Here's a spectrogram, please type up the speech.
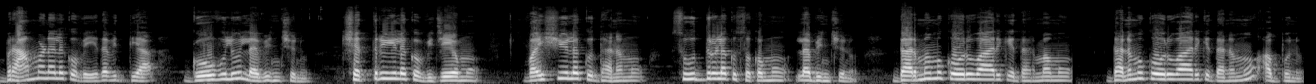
బ్రాహ్మణులకు వేద విద్య గోవులు లభించును. క్షత్రియులకు విజయము వైశ్యులకు ధనము శూద్రులకు సుఖము లభించును. ధర్మము కోరువారికి ధర్మము ధనము కోరువారికి ధనము అబ్బును.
